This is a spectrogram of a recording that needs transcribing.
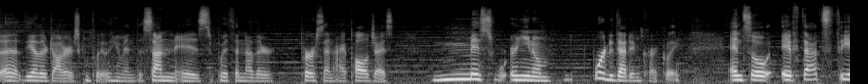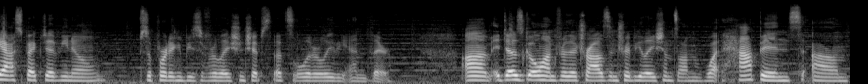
uh, the other daughter is completely human. The son is with another person. I apologize. Miss, you know, worded that incorrectly. And so, if that's the aspect of, you know, supporting abusive relationships, that's literally the end there. Um, it does go on for the trials and tribulations on what happens. Um,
